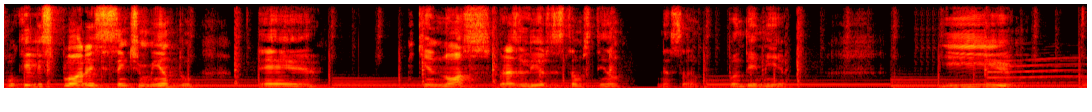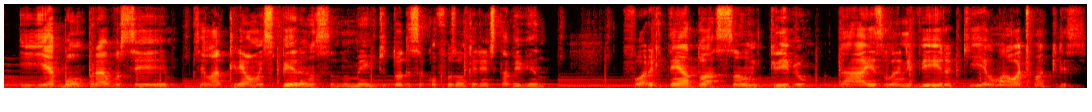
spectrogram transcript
porque ele explora esse sentimento é, que nós brasileiros estamos tendo nessa pandemia. E, e é bom para você, sei lá, criar uma esperança no meio de toda essa confusão que a gente está vivendo. Fora que tem a atuação incrível da Islane Vieira, que é uma ótima atriz.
